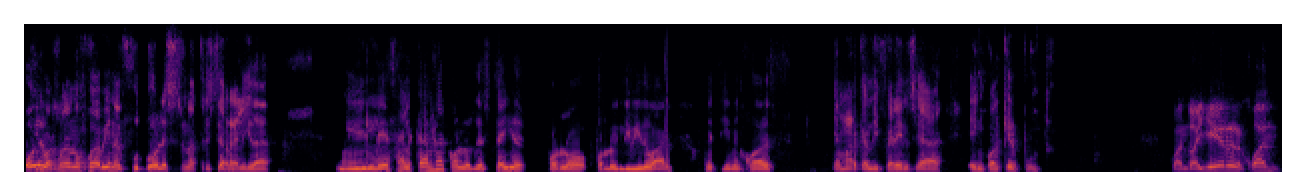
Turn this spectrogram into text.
hoy el Barcelona no juega bien al fútbol, esa es una triste realidad. Y les alcanza con los destellos por lo, por lo individual, que tienen jugadores que marcan diferencia en cualquier punto. Cuando ayer, Juan,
